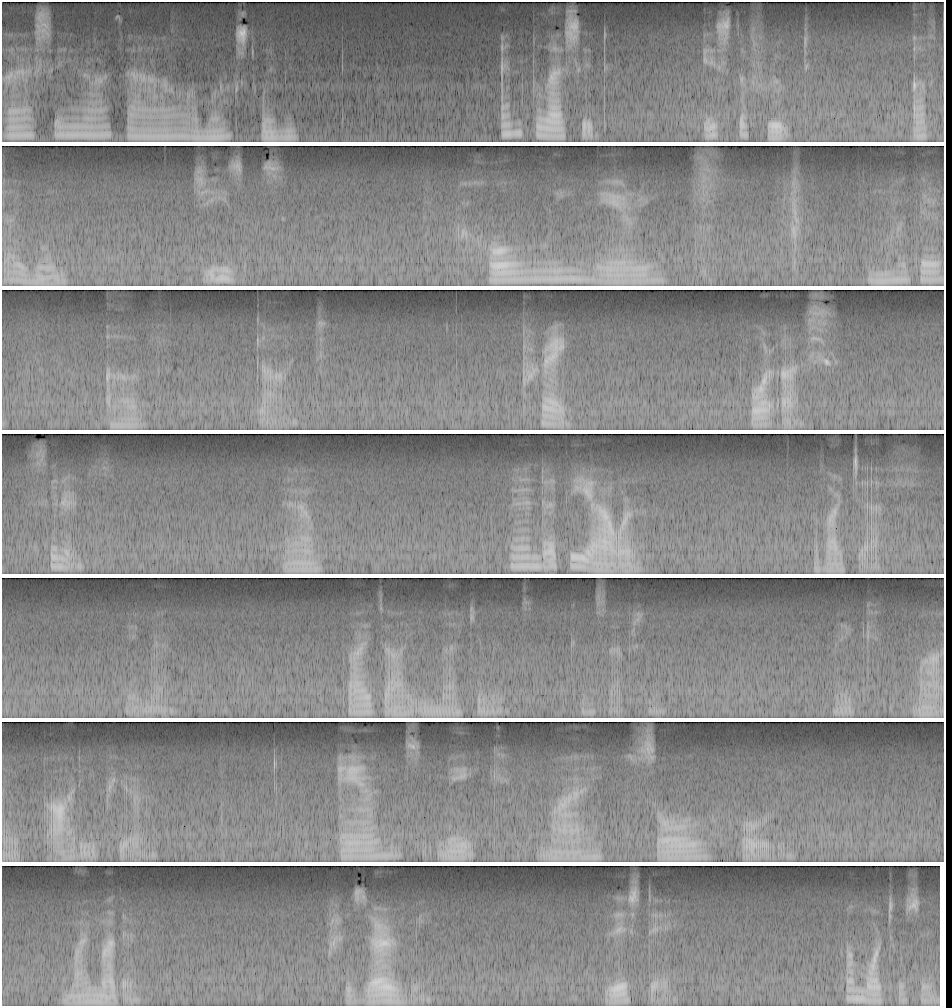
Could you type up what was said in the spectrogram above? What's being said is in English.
Blessed art thou amongst women, and blessed is the fruit of thy womb, Jesus. Holy Mary, Mother of God, pray for us sinners now and at the hour of our death. Amen. By thy immaculate conception. Make my body pure and make my soul holy. My mother, preserve me this day from mortal sin.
